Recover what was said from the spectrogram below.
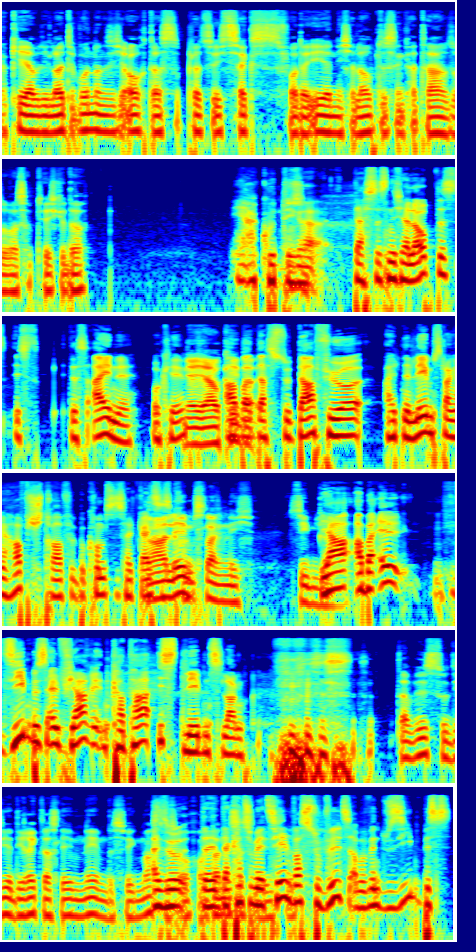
Okay, aber die Leute wundern sich auch, dass plötzlich Sex vor der Ehe nicht erlaubt ist in Katar. So was habt ihr euch gedacht? Ja, gut, Digga, dass es nicht erlaubt ist, ist das eine, okay? Ja, ja, okay. aber da, dass du dafür halt eine lebenslange Haftstrafe bekommst, ist halt ah, geisteskrank. lebenslang nicht. Sieben Jahre. Ja, aber el sieben bis elf Jahre in Katar ist lebenslang. da willst du dir direkt das Leben nehmen, deswegen machst du es Also auch. und da, da kannst du mir erzählen, was du willst, aber wenn du sieben bis,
